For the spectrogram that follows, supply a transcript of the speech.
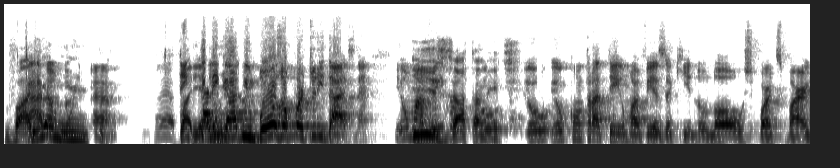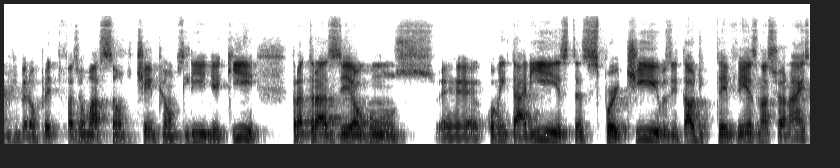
varia Caramba, muito. É. É, tem que estar ligado muito. em boas oportunidades, né? Eu, uma Exatamente. Vez, eu, eu, eu, contratei uma vez aqui no LOL Sports Bar em Ribeirão Preto fazer uma ação de Champions League aqui para trazer alguns é, comentaristas esportivos e tal de TVs nacionais.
